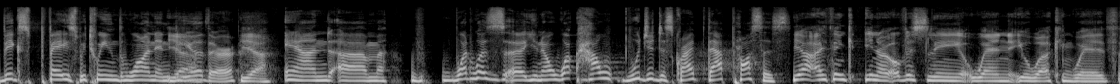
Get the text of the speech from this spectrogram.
big space between the one and the other. Yeah. And um, problemen what was, uh, you know, what? How would you describe that process? Yeah, I think, you know, obviously when you're working with,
